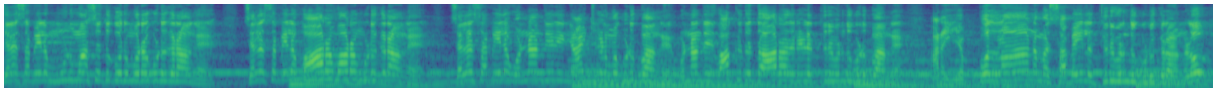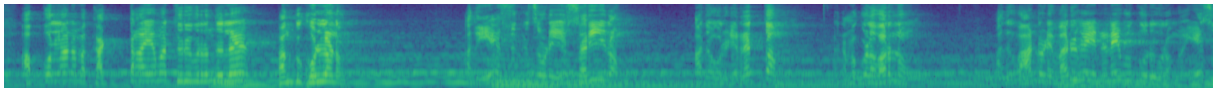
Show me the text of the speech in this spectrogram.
சில சபையில மூணு மாசத்துக்கு ஒரு முறை கொடுக்குறாங்க. சில சபையில வாரம் வாரம் கொடுக்குறாங்க. சில சபையில ஒன்னாம் தேதி ஞாயிற்றுக்கிழமை கொடுப்பாங்க. ஒன்னாம் தேதி வாக்குத்தத்த ஆராதனையில திருவிருந்து கொடுப்பாங்க. ஆனா எப்பெல்லாம் நம்ம சபையில திருவிருந்து கொடுக்குறாங்களோ அப்பெல்லாம் நம்ம கட்டாயமா திருவிருந்துல பங்கு கொள்ளணும். அது இயேசு கிறிஸ்துடைய சரீரம். அது அவருடைய ரத்தம் அது நமக்குள்ள வரணும். அது ஆண்டுடைய வருகையை நினைவு கூறுகிறோம். இயேசு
